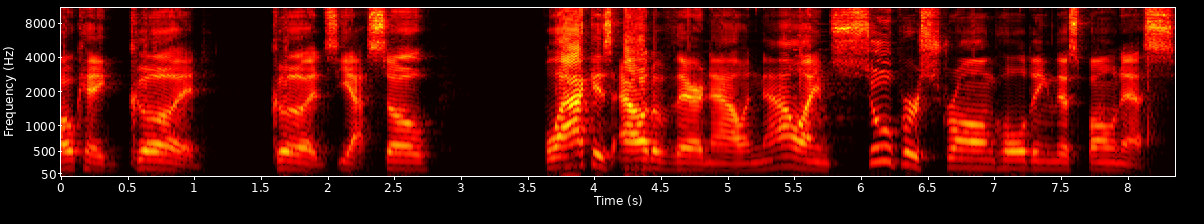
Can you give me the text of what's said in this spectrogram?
Okay, good. Good. Yeah, so black is out of there now, and now I'm super strong holding this bonus.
